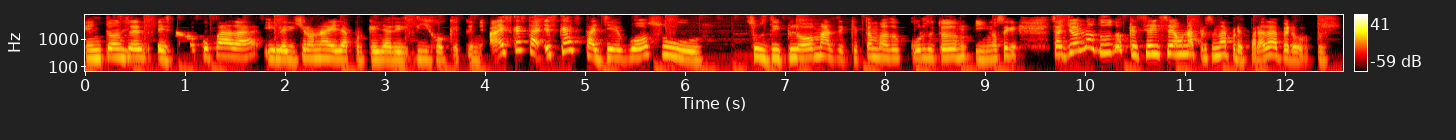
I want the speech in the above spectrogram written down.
Entonces estaba ocupada y le dijeron a ella porque ella dijo que tenía. Ah, es que hasta, es que hasta llevó sus, sus diplomas de que he tomado curso y todo, y no sé qué. O sea, yo no dudo que sí sea una persona preparada, pero pues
